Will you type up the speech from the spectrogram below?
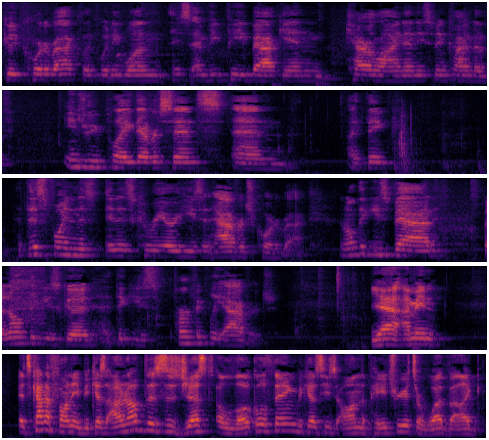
good quarterback, like when he won his MVP back in Carolina, and he's been kind of injury plagued ever since. And I think at this point in his in his career, he's an average quarterback. I don't think he's bad, but I don't think he's good. I think he's perfectly average. Yeah, I mean, it's kind of funny because I don't know if this is just a local thing because he's on the Patriots or what, but like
